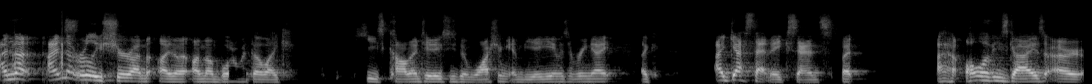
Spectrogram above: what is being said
I'm not I'm not really sure I'm I'm on board with the like he's commentating, he's been watching NBA games every night. Like I guess that makes sense, but uh, all of these guys are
